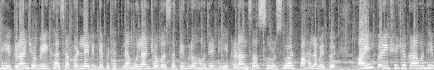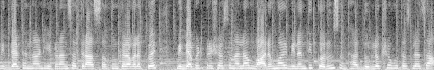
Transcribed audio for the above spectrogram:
ढेकणांच्या बिळखात सापडले विद्यापीठातल्या मुलांच्या वसतिगृहामध्ये ढेकणांचा सुळसुळाट पाहायला मिळतोय. ऐन परीक्षेच्या काळामध्ये विद्यार्थ्यांना ढेकणांचा त्रास सहन करावा लागतोय. विद्यापीठ प्रशासनाला वारंवार विनंती करून सुद्धा दुर्लक्ष होत असल्याचा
